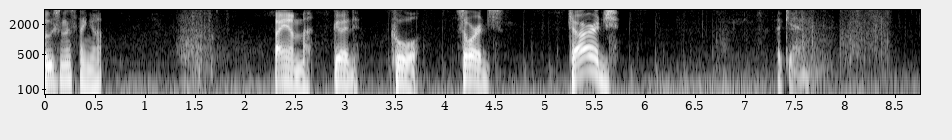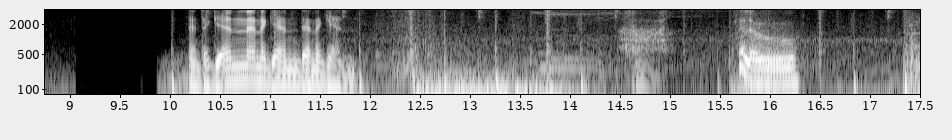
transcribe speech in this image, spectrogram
boosting this thing up. Bam. Good. Cool. Swords. Charge! Again. And again and again and again. Ha. Hello. I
